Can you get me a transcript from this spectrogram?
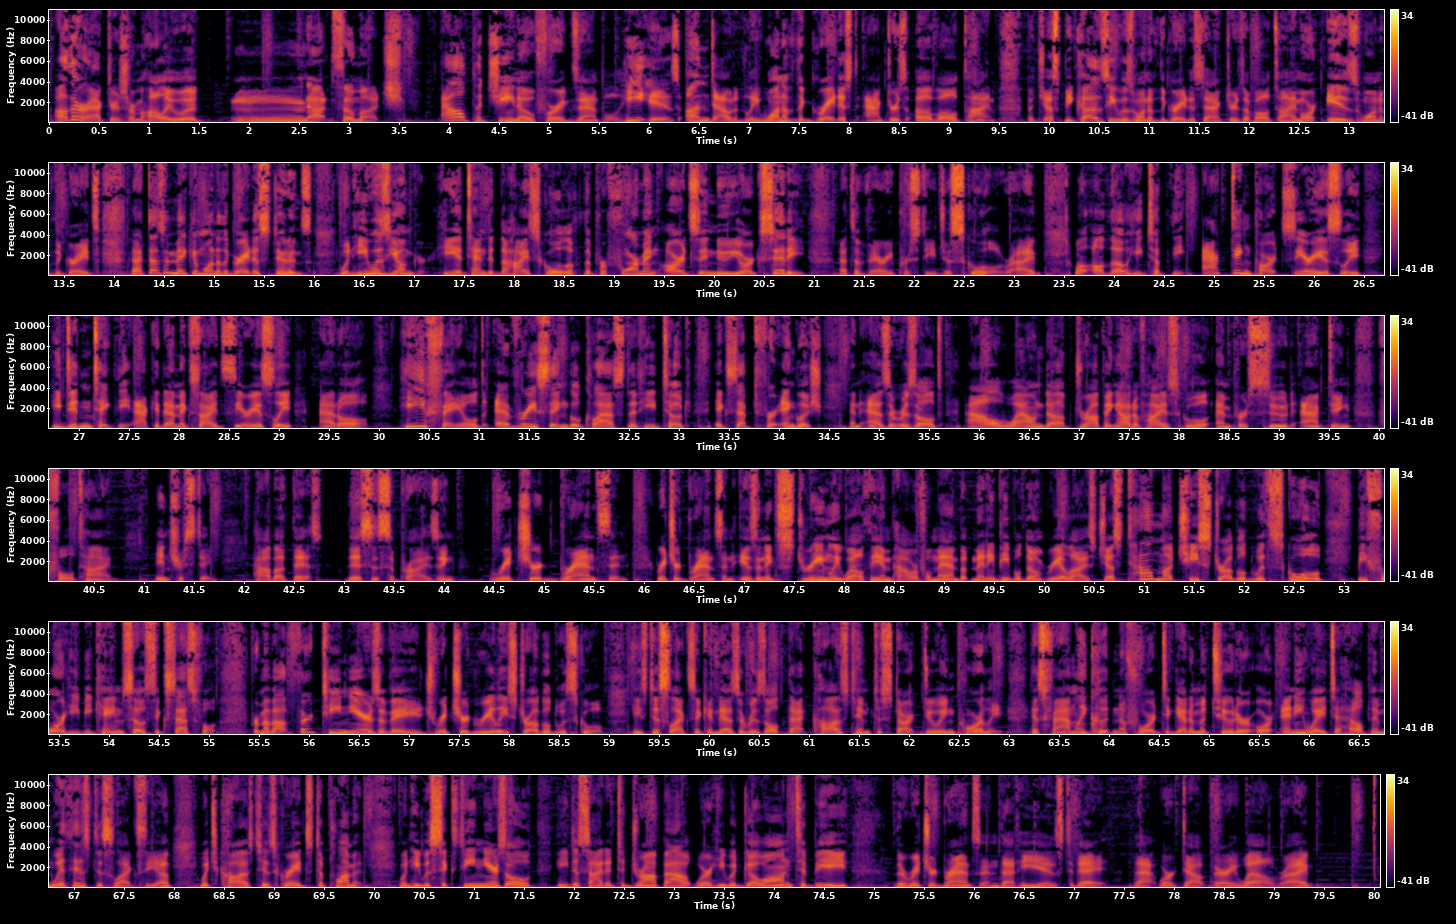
Other actors from Hollywood, mm, not so much. Al Pacino, for example, he is undoubtedly one of the greatest actors of all time. But just because he was one of the greatest actors of all time, or is one of the greats, that doesn't make him one of the greatest students. When he was younger, he attended the High School of the Performing Arts in New York City. That's a very prestigious school, right? Well, although he took the acting part seriously, he didn't take the academic side seriously at all. He failed every single class that he took except for English. And as a result, Al wound up dropping out of high school and pursued acting full time. Interesting. How about this? This is surprising. Richard Branson. Richard Branson is an extremely wealthy and powerful man, but many people don't realize just how much he struggled with school before he became so successful. From about 13 years of age, Richard really struggled with school. He's dyslexic, and as a result, that caused him to start doing poorly. His family couldn't afford to get him a tutor or any way to help him with his dyslexia, which caused his grades to plummet. When he was 16 years old, he decided to drop out, where he would go on to be the Richard Branson that he is today. That worked out very well, right?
